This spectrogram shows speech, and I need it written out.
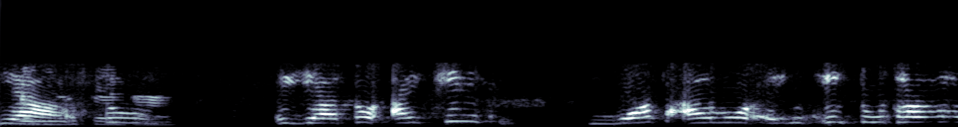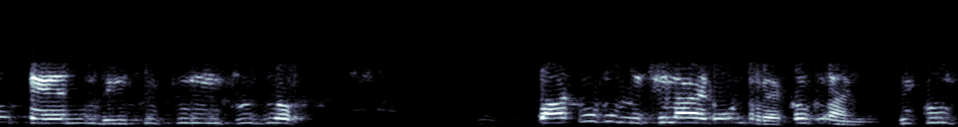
Yeah. So yeah. So I think what I was in, in 2010, basically, it was a that was a Mithila I don't recognize because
